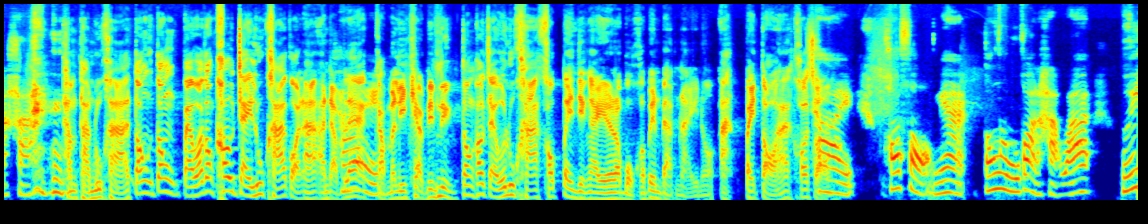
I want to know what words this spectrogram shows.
นะคะทำตามลูกค้าต้องต้องแปลว่าต้องเข้าใจลูกค้าก่อนอะอันดับใช่แรกกลับมารีแคปนิดนึงต้องเข้าใจว่าลูกค้าเขาเป็นยังไงระบบเขาเป็นแบบไหนเนาะอะไปต่อฮะข้อสองใช่ข้อสองเนี่ยต้องรู้ก่อนค่ะว่าเฮ้ย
